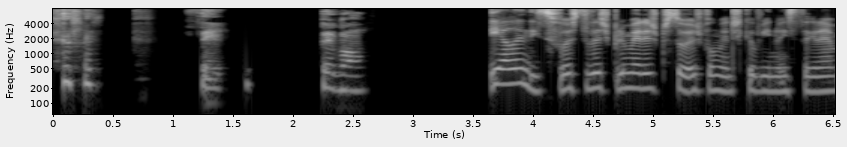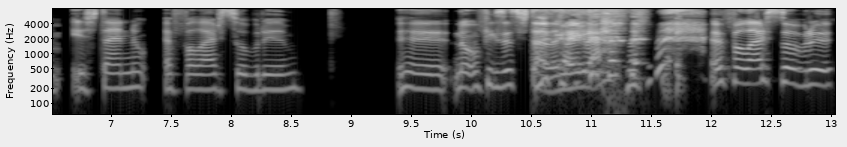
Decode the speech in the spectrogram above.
Sim, foi bom. E além disso, foste das primeiras pessoas, pelo menos que eu vi no Instagram, este ano, a falar sobre. Uh, não fiques assustada, okay. não é grave? a falar sobre,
